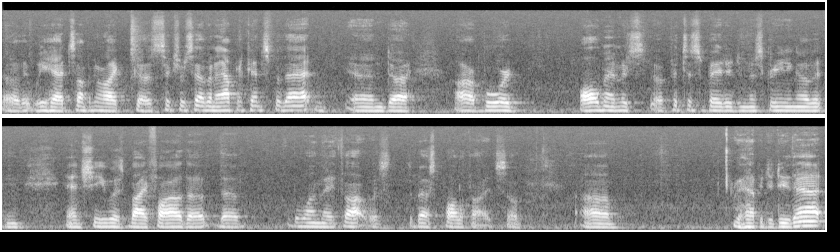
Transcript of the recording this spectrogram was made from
uh, that we had something like uh, six or seven applicants for that, and uh, our board, all members participated in the screening of it, and, and she was by far the, the, the one they thought was the best qualified. So um, we're happy to do that.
